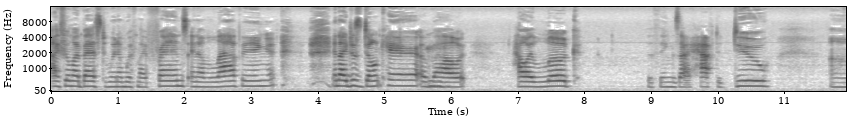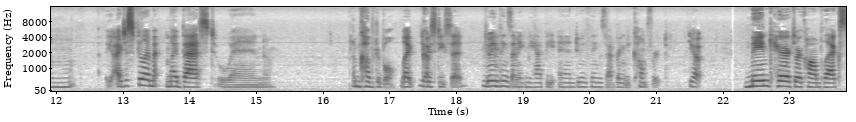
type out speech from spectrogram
I feel my best when I'm with my friends and I'm laughing and I just don't care about how I look, the things I have to do. Um, I just feel like my best when I'm comfortable, like Yeah. Christy said, doing Mhm. things that make me happy and doing things that bring me comfort. Yep. Main character complex.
